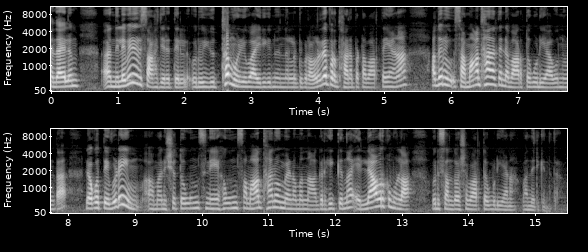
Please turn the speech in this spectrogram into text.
എന്തായാലും നിലവിലെ ഒരു സാഹചര്യത്തിൽ ഒരു യുദ്ധം ഒഴിവായിരിക്കുന്നു എന്നുള്ളൊരു വളരെ പ്രധാനപ്പെട്ട വാർത്തയാണ്. അതൊരു സമാധാനത്തിന്റെ വാർത്ത കൂടിയാവുന്നുണ്ട്. ലോകത്തെവിടെയും മനുഷ്യത്വവും സ്നേഹവും സമാധാനവും വേണമെന്ന് ആഗ്രഹിക്കുന്ന എല്ലാവർക്കുമുള്ള ഒരു സന്തോഷ വാർത്ത കൂടിയാണ് വന്നിരിക്കുന്നത്.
